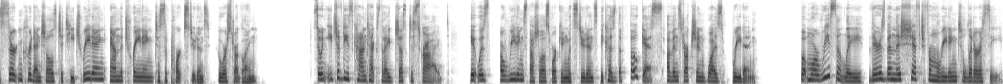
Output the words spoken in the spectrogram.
certain credentials to teach reading and the training to support students who were struggling. So, in each of these contexts that I just described, it was a reading specialist working with students because the focus of instruction was reading. But more recently, there's been this shift from reading to literacy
